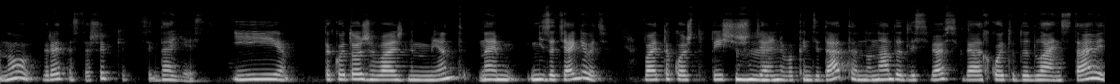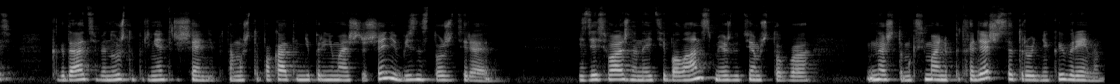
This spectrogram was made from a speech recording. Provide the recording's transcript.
но вероятность ошибки всегда есть. И такой тоже важный момент — найм не затягивать. Бывает такое, что ты ищешь mm-hmm. идеального кандидата, но надо для себя всегда какой-то дедлайн ставить, когда тебе нужно принять решение, потому что пока ты не принимаешь решение, бизнес тоже теряет. И здесь важно найти баланс между тем, чтобы знаешь, что максимально подходящий сотрудник и время.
